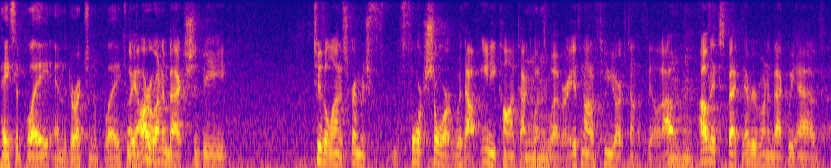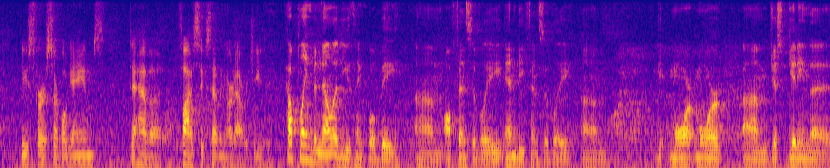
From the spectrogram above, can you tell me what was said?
pace of play and the direction of play. To Oh yeah, our running back should be to the line of scrimmage for sure without any contact Mm-hmm. whatsoever, if not a few yards down the field. I, I would expect every running back we have these first several games to have a five, six, seven yard average easy. How plain vanilla do you think will be um, offensively and defensively? Um, more, more, um, just getting the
